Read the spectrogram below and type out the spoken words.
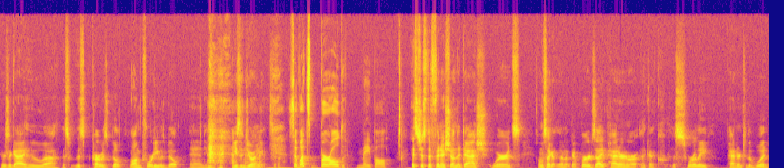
here's a guy who uh, this this car was built long before he was built, and he, he's enjoying it. So. so what's burled maple? It's just the finish on the dash where it's almost like a, like a bird's eye pattern or like a, a swirly pattern to the wood.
